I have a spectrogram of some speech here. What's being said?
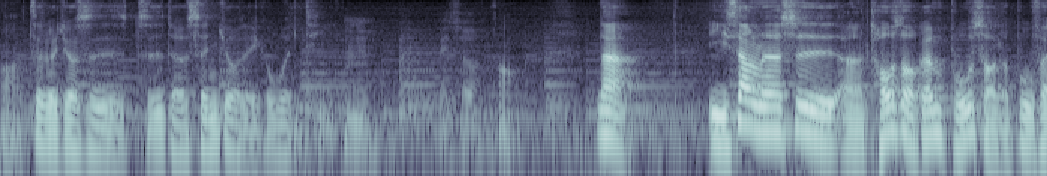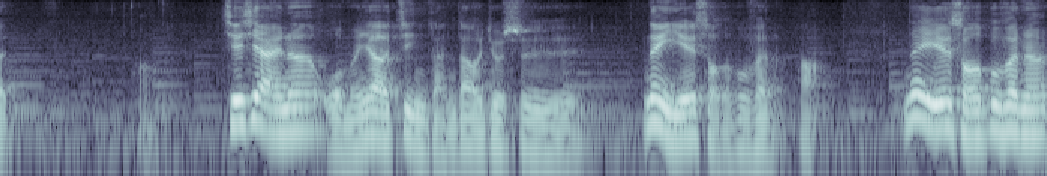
啊，这个就是值得深究的一个问题。嗯，没错。好，那以上呢是呃投手跟捕手的部分。好，接下来呢我们要进展到就是内野手的部分了。啊，内野手的部分呢，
